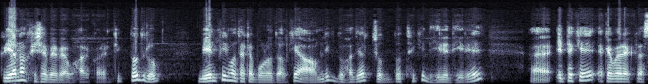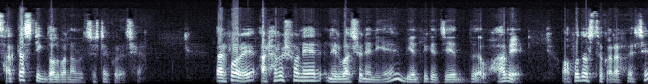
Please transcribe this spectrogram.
ক্রিয়ানক হিসেবে ব্যবহার করেন, ঠিক তদ্রূপ বিএনপির মতো একটা বড় দলকে আওয়ামী লীগ দু হাজার চোদ্দ থেকে ধীরে ধীরে এটাকে একেবারে একটা সার্কাস্টিক দল বানানোর চেষ্টা করেছে। তারপরে আঠারো সনের নির্বাচনে নিয়ে বিএনপিকে যেভাবে অপদস্থ করা হয়েছে।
